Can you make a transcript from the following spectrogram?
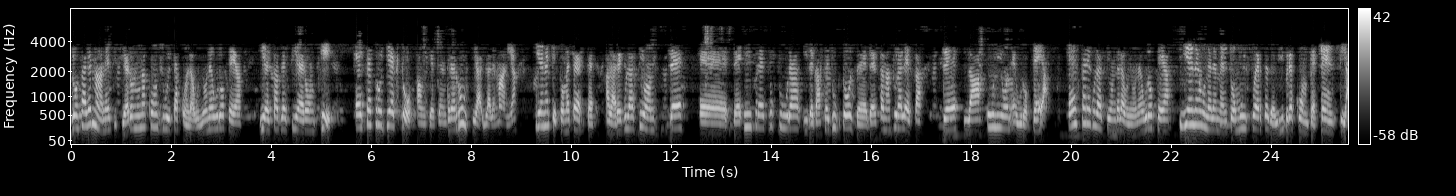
los alemanes hicieron una consulta con la Unión Europea y establecieron que este proyecto, aunque es entre Rusia y Alemania, tiene que someterse a la regulación de, eh, de infraestructura y de gasoductos de, de esta naturaleza de la Unión Europea. Esta regulación de la Unión Europea tiene un elemento muy fuerte de libre competencia.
